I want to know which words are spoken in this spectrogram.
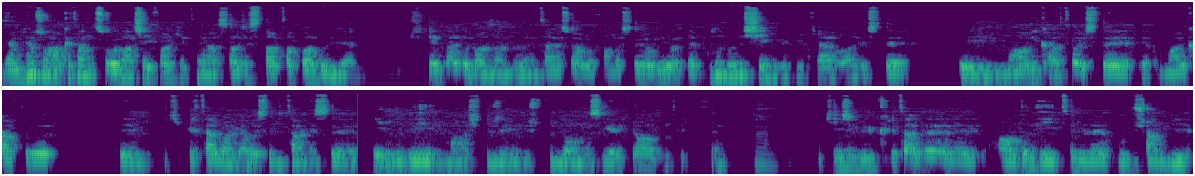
yani biliyor musun hakikaten sonradan şey fark ettim ya sadece startuplar da öyle yani. Şirketler de bazen böyle internasyonel vatandaşları oluyor. Ya burada böyle şey gibi bir hikaye var işte e, mavi kart var işte e, mavi kartta e, iki kriter var galiba. İşte bir tanesi belli bir maaş düzeyinin üstünde olması gerekiyor aldığın teklifin. İkinci büyük kriter de hani aldığın eğitimle uyuşan bir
